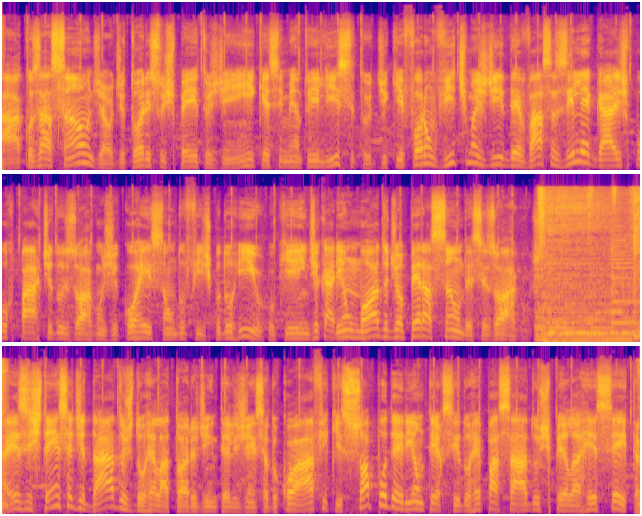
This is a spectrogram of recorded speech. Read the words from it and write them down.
A acusação de auditores suspeitos de enriquecimento ilícito de que foram vítimas de devassas ilegais por parte dos órgãos de correição do Fisco do Rio, o que indicaria um modo de operação desses órgãos. A existência de dados do relatório de inteligência do COAF que só poderiam ter sido repassados pela Receita.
